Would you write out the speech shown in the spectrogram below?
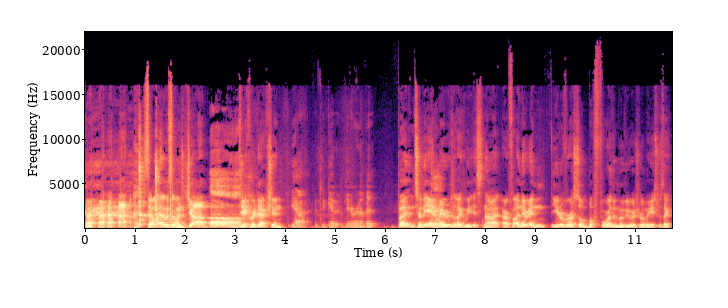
Someone, that was someone's job. Ah. Dick reduction. Yeah, to get it, get rid of it. But and so the animators are like, we it's not our fault. And they're and Universal before the movie was released was like,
